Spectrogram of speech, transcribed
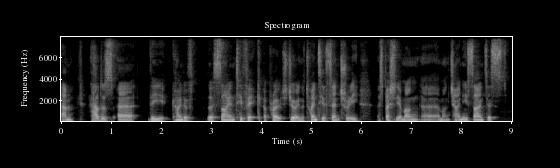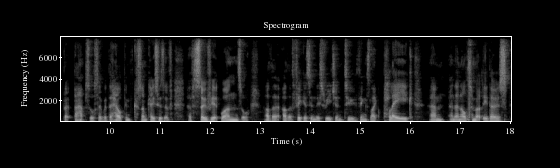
Um, how does uh, the kind of the scientific approach during the 20th century, especially among uh, among Chinese scientists, but perhaps also with the help in some cases of, of Soviet ones or other other figures in this region, to things like plague, um, and then ultimately those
